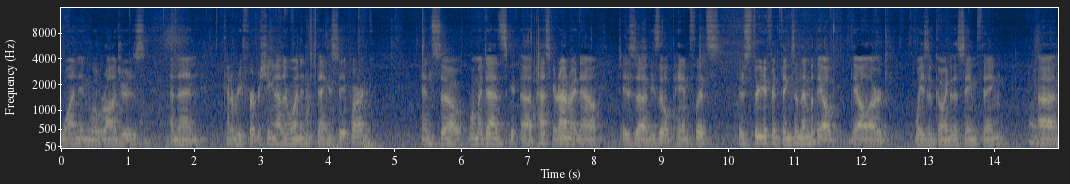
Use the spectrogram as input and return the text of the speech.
one in Will Rogers, and then kind of refurbishing another one in Topanga State Park. And so, what my dad's passing around right now is these little pamphlets. There's three different things in them, but they all they all are ways of going to the same thing. Uh,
